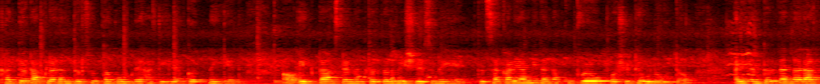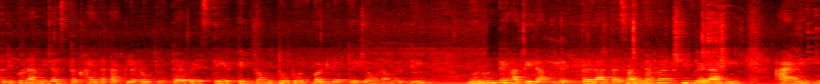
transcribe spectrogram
खाद्य टाकल्यानंतर सुद्धा कोंबडे हाती लागत नाही आहेत एकटा असल्यानंतर तर विषयच नाही आहे तर सकाळी आम्ही त्यांना खूप वेळ उपाशी ठेवलं होतं. आणि नंतर त्यांना रात्री पण आम्ही जास्त खायला टाकलं नव्हतं. त्यावेळेस ते एकदम तुटून पडले होते जेवणावरती. म्हणून ते हाती लागले. तर आता संध्याकाळची वेळ आहे आणि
